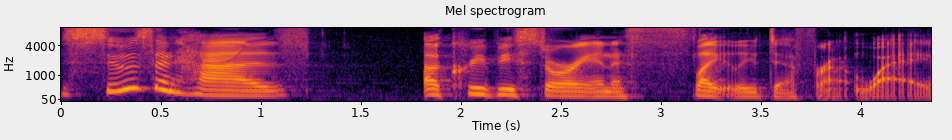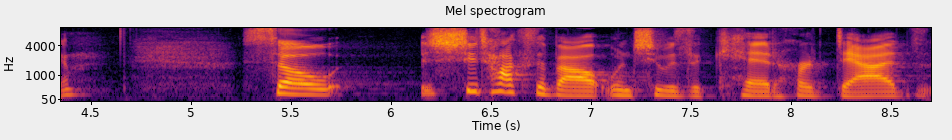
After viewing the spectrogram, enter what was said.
Susan has a creepy story in a slightly different way. So she talks about when she was a kid, her dad's,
